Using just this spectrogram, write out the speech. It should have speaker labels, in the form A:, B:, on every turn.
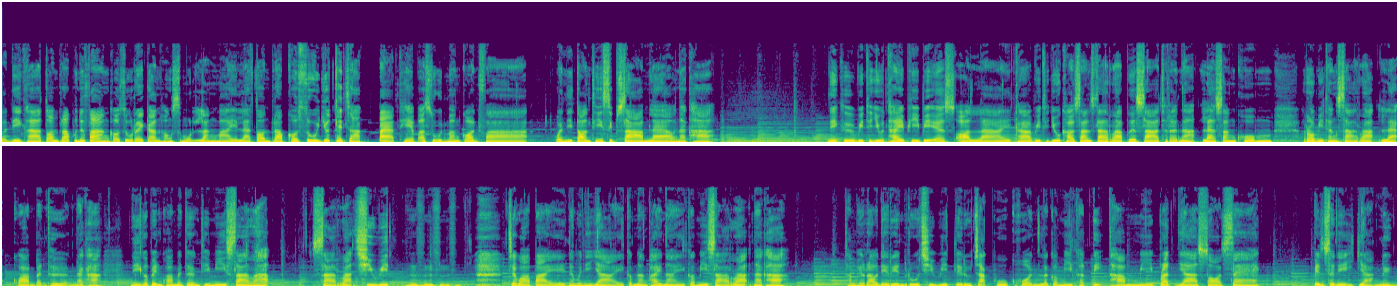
A: สวัสดีค่ะ ต้อนรับคุณผู้ฟังเข้าสู่รายการห้องสมุดหลังไม้และต้อนรับเข้าสู่ยุทธจักร 8 เทพอสูรมังกรฟ้า วันนี้ตอนที่ 13 แล้วนะคะ นี่คือวิทยุไทย PBS ออนไลน์ค่ะ วิทยุข่าวสารสาระเพื่อสาธารณะและสังคม เรามีทั้งสาระและความบันเทิงนะคะ นี่ก็เป็นความบันเทิงที่มีสาระสาระชีวิต จะว่าไปนวนิยายกำลังภายในก็มีสาระนะคะ ทำให้เราได้เรียนรู้ชีวิตได้รู้จักผู้คน แล้วก็มีคติธรรม มีปรัชญาสอดแทรก เป็นเสน่ห์อีกอย่างหนึ่ง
